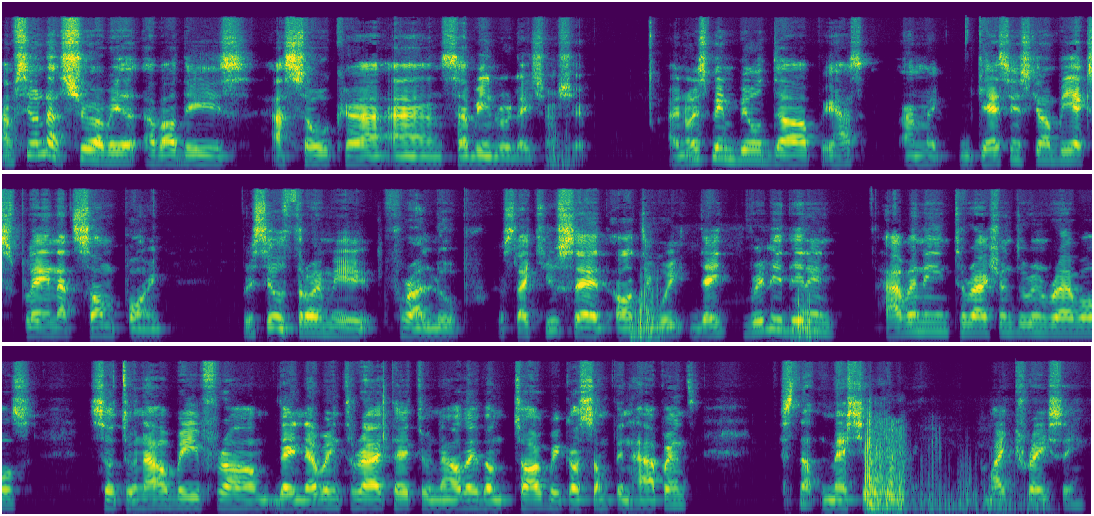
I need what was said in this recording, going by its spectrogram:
I'm still not sure a bit about this Ahsoka and Sabine relationship. I know it's been built up. It has. I'm guessing it's gonna be explained at some point but it's still throwing me for a loop. Because, like you said, Oti, we they really didn't have any interaction during Rebels. So to now be from they never interacted to now they don't talk because something happened, it's not meshing. Am I crazy?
